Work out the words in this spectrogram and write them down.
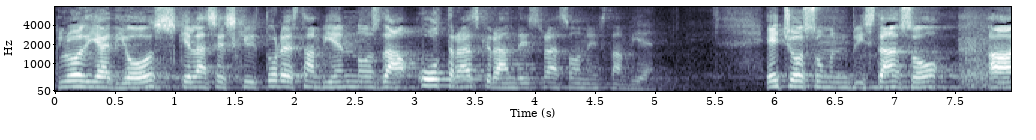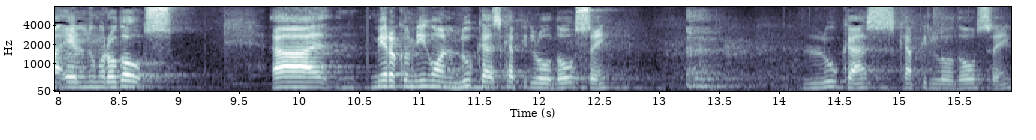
gloria a Dios, que las escrituras también nos da otras grandes razones también. Hechos un vistazo a el número 2. mira conmigo en Lucas capítulo 12. Lucas capítulo 12.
